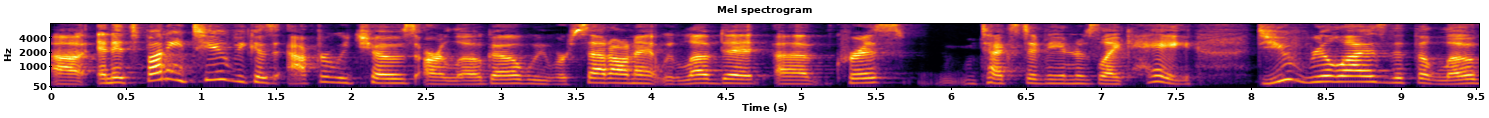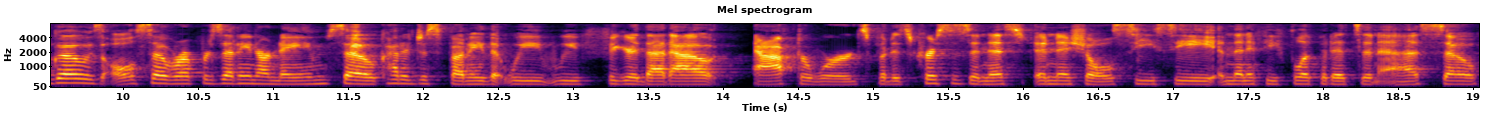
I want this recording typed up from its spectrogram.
Uh, and it's funny too because after we chose our logo, we were set on it. We loved it. Uh, Chris texted me and was like, "Hey, do you realize that the logo is also representing our name?" So kind of just funny that we we figured that out afterwards. But it's Chris's inis- initial CC, and then if you flip it, it's an S. So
